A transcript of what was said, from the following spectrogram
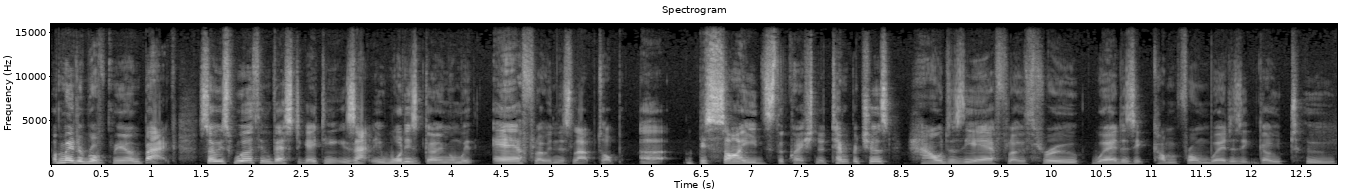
I've made a rod my own back. So it's worth investigating exactly what is going on with airflow in this laptop uh, besides the question of temperatures. How does the air flow through? Where does it come from? Where does it go to?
